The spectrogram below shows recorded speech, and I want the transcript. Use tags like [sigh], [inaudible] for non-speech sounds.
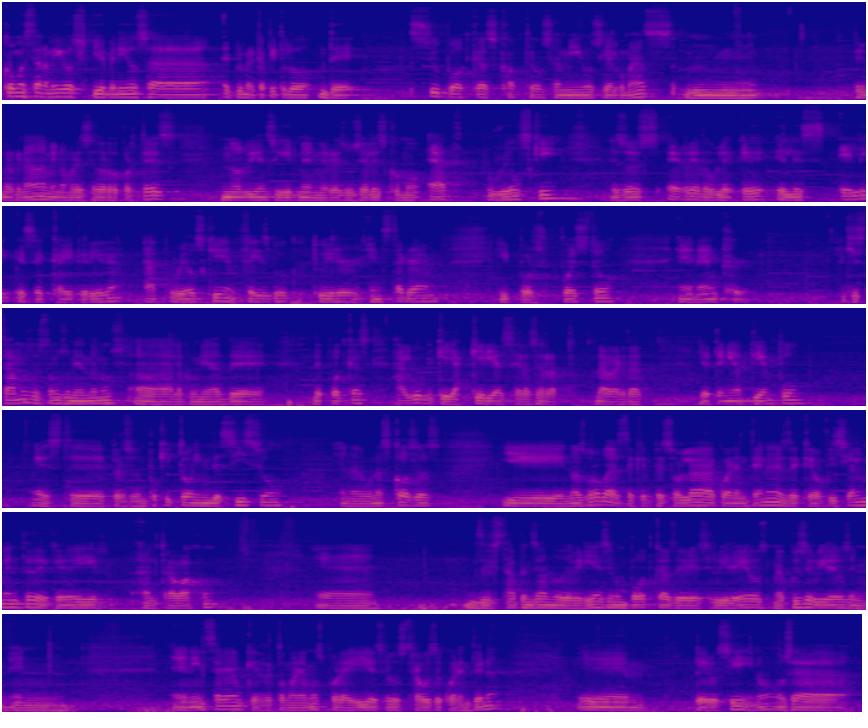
¿Cómo están amigos? Bienvenidos a el primer capítulo de su podcast Cocktails, Amigos y algo más. Mm, primero que nada, mi nombre es Eduardo Cortés. No olviden seguirme en mis redes sociales como at. Eso es R-E-L-S-K-Y at Realski en Facebook, Twitter, Instagram y por supuesto en Anchor. Aquí estamos, estamos uniéndonos a la comunidad de, de podcast, algo que, ya quería hacer hace rato, la verdad. Ya tenía tiempo, este, pero soy un poquito indeciso en algunas cosas. Y no es broma, desde que empezó la cuarentena, desde que oficialmente dejé de ir al trabajo, eh, estaba pensando, debería hacer un podcast, debería hacer videos. Me puse a hacer videos en, en, en Instagram, que retomaremos por ahí, eso, los tragos de cuarentena. Eh, pero sí, ¿no? O sea,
